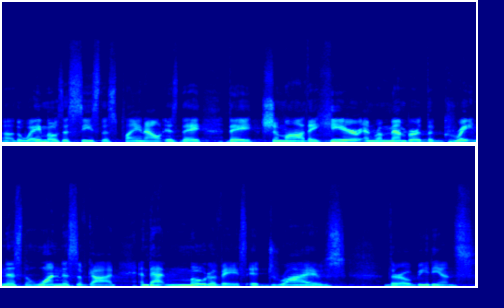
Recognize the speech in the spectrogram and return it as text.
Uh, the way Moses sees this playing out is they, they shema, they hear and remember the greatness, the oneness of God, and that motivates, it drives their obedience,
